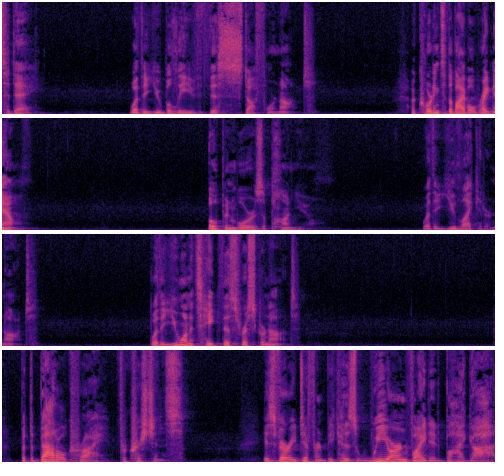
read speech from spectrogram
today whether you believe this stuff or not. According to the Bible, right now, open war is upon you, whether you like it or not. Whether you want to take this risk or not. But the battle cry for Christians is very different because we are invited by God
